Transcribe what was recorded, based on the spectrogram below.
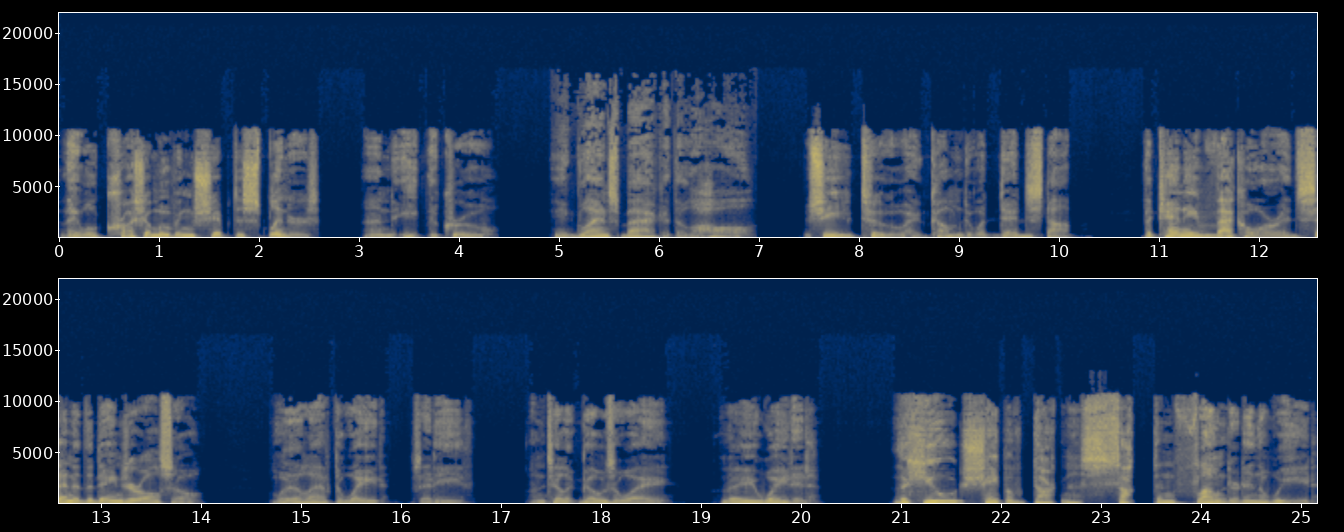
They will crush a moving ship to splinters and eat the crew. He glanced back at the Lahal. She, too, had come to a dead stop. The canny Vakor had scented the danger also. We'll have to wait, said Heath, until it goes away. They waited. The huge shape of darkness sucked and floundered in the weed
